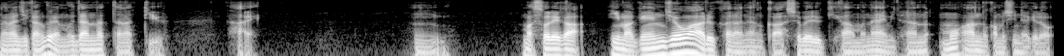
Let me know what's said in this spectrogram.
7時間ぐらい無駄になったなっていうはい。うん。まあそれが今現状はあるからなんか喋る気があんまないみたいなのもあんのかもしれないけど、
